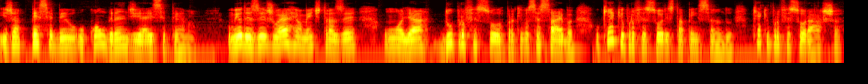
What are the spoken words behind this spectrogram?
e já percebeu o quão grande é esse tema. O meu desejo é realmente trazer um olhar do professor para que você saiba o que é que o professor está pensando, o que é que o professor acha.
